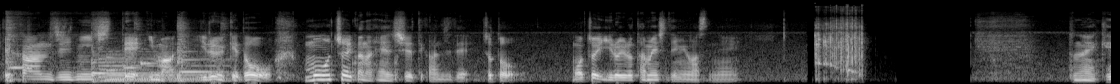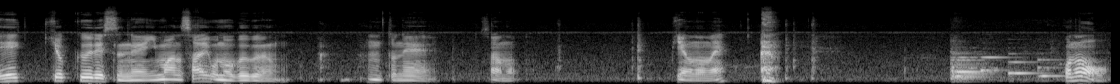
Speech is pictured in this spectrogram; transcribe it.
って感じにして今いるけどもうちょいかな編集って感じでちょっともうちょいいろいろ試してみますね。とね結局ですね今の最後の部分。うんとねさあのピアノのね。この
